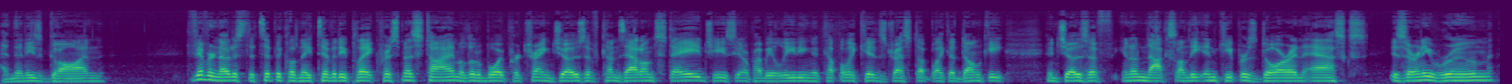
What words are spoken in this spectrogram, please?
and then he's gone. Have you ever noticed the typical nativity play at Christmas time? A little boy portraying Joseph comes out on stage. He's, you know, probably leading a couple of kids dressed up like a donkey. And Joseph, you know, knocks on the innkeeper's door and asks, Is there any room?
